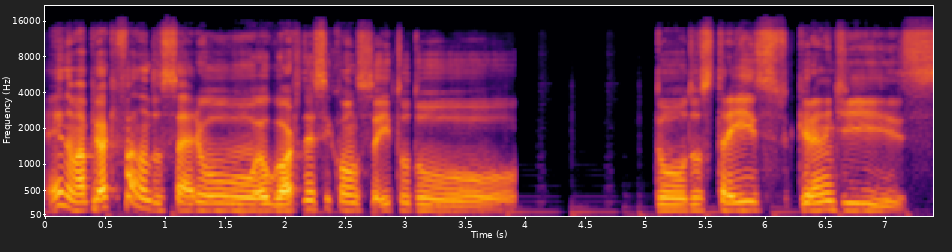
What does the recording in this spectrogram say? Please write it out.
É, não, mas pior que falando sério, eu gosto desse conceito do. Do dos três grandes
